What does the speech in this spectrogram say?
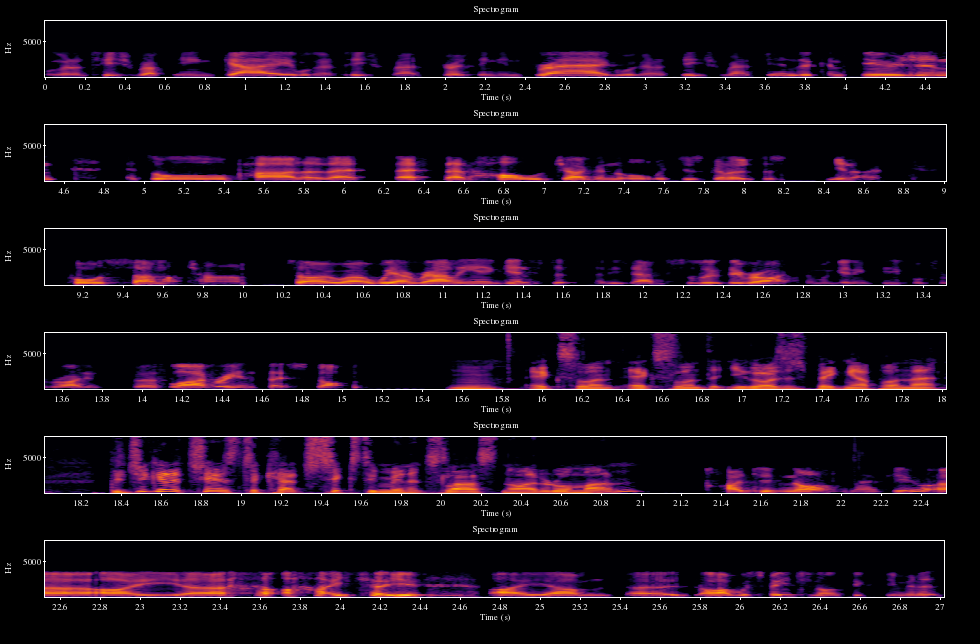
We're going to teach them about being gay, we're going to teach them about dressing in drag, we're going to teach them about gender confusion. It's all part of that, that, that whole juggernaut, which is going to just, you know, cause so much harm. So uh, we are rallying against it. That is absolutely right. And we're getting people to write into Perth Library and say, stop. Mm, excellent, excellent that you guys are speaking up on that. Did you get a chance to catch 60 Minutes last night at all, Martin? I did not, Matthew. Uh, I uh, I tell you, I um uh, I was featured on 60 Minutes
